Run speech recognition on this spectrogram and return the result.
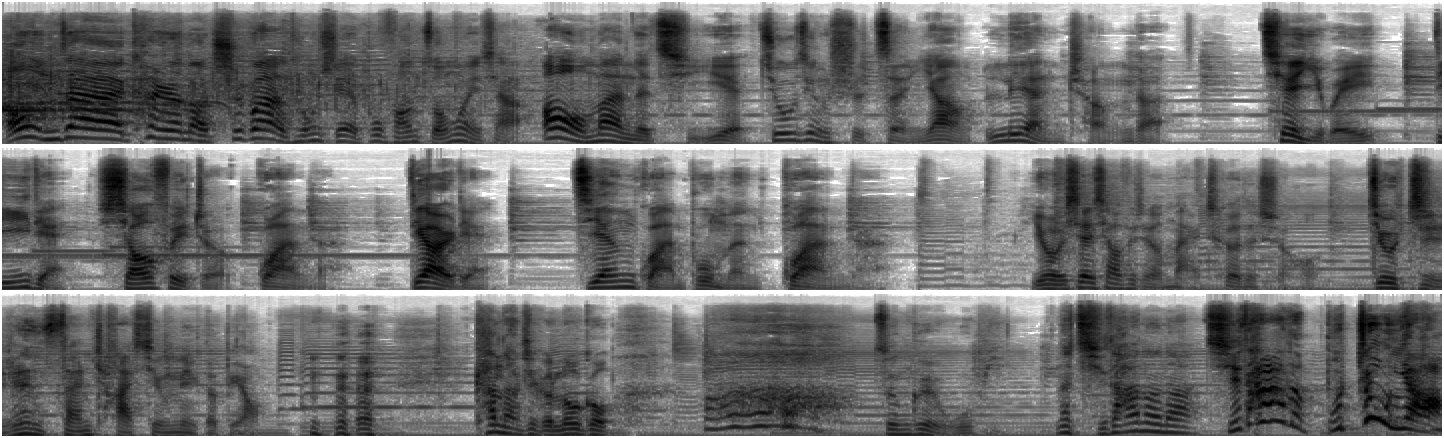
好，我们在看热闹吃瓜的同时，也不妨琢磨一下，傲慢的企业究竟是怎样炼成的？窃以为第一点，消费者惯的。第二点，监管部门惯的，有些消费者买车的时候就只认三叉星那个标，看到这个 logo 啊，尊贵无比。那其他的呢？其他的不重要，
